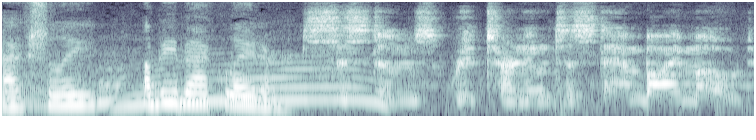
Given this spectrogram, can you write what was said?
Actually, I'll be back later. Systems returning to standby mode.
